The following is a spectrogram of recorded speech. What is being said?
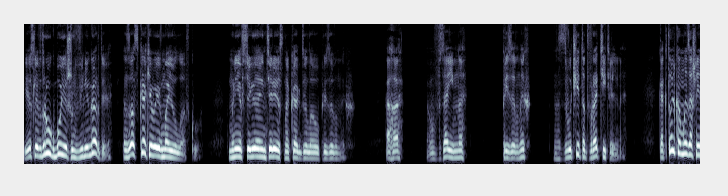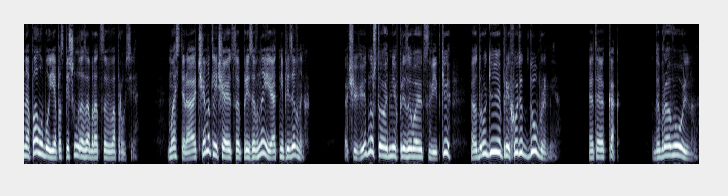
Если вдруг будешь в Венегарде, заскакивай в мою лавку. Мне всегда интересно, как дела у призывных. Ага, взаимно. Призывных? Звучит отвратительно. Как только мы зашли на палубу, я поспешил разобраться в вопросе. «Мастер, а чем отличаются призывные от непризывных?» «Очевидно, что одних призывают свитки, а другие приходят добрыми». «Это как?» «Добровольно».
